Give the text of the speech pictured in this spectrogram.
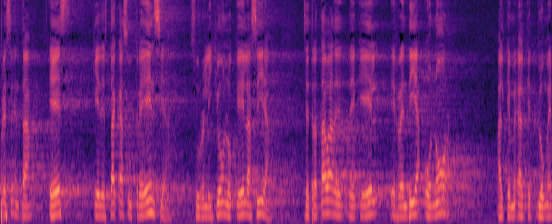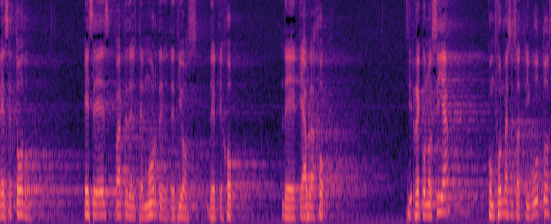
presenta es que destaca su creencia, su religión, lo que él hacía se trataba de, que él eh, rendía honor al que, al que lo merece todo. Ese es parte del temor de, Dios, del que Job, de que habla Job. Reconocía conforme a sus atributos,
